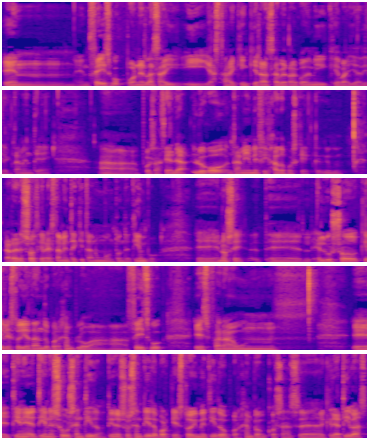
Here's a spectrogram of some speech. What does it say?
en, en, Facebook, ponerlas ahí. Y ya está, quien quiera saber algo de mí que vaya directamente Pues hacia allá. Luego también me he fijado pues que las redes sociales también te quitan un montón de tiempo. Eh, no sé, el, uso que le estoy dando, por ejemplo, a, Facebook es para un... Eh, tiene, tiene su sentido, tiene su sentido porque estoy metido, por ejemplo, en cosas eh, creativas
